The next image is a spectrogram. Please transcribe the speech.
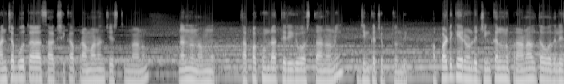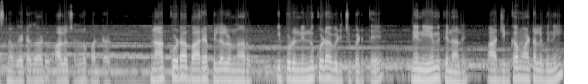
పంచభూతాల సాక్షిగా ప్రమాణం చేస్తున్నాను. నన్ను నమ్ము. తప్పకుండా తిరిగి వస్తానని జింక చెప్తుంది. అప్పటికే రెండు జింకలను ప్రాణాలతో వదిలేసిన వేటగాడు ఆలోచనలో పడ్డాడు. నాకు కూడా భార్య పిల్లలున్నారు. ఇప్పుడు నిన్ను కూడా విడిచిపెడితే నేను ఏమి తినాలి? ఆ జింక మాటలు విని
